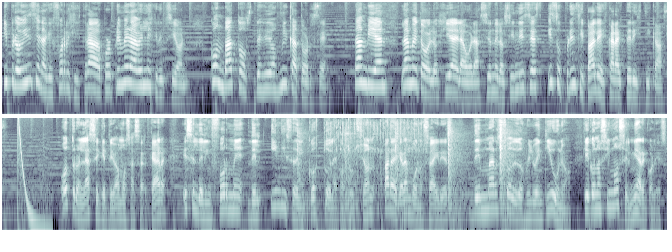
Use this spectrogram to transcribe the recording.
y provincia en la que fue registrada por primera vez la inscripción, con datos desde 2014. También la metodología de elaboración de los índices y sus principales características. Otro enlace que te vamos a acercar es el del informe del índice del costo de la construcción para el Gran Buenos Aires de marzo de 2021, que conocimos el miércoles.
